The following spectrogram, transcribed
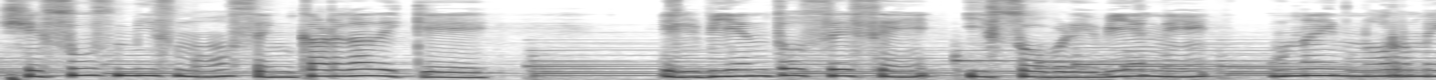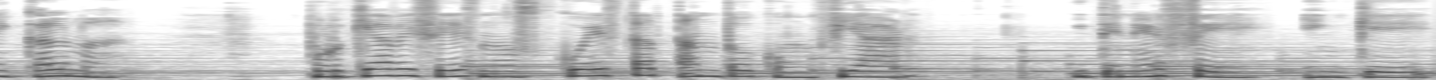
Jesús mismo se encarga de que el viento cese y sobreviene una enorme calma. porque a veces nos cuesta tanto confiar y tener fe en que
